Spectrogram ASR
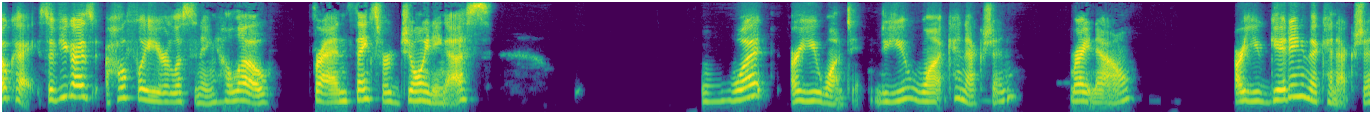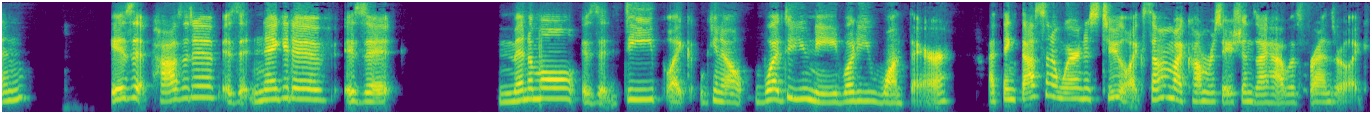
okay so if you guys hopefully you're listening hello friends thanks for joining us what are you wanting do you want connection right now? Are you getting the connection? Is it positive? Is it negative? Is it minimal? Is it deep? Like, you know, what do you need? What do you want there? I think that's an awareness too. Like some of my conversations I have with friends are like,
